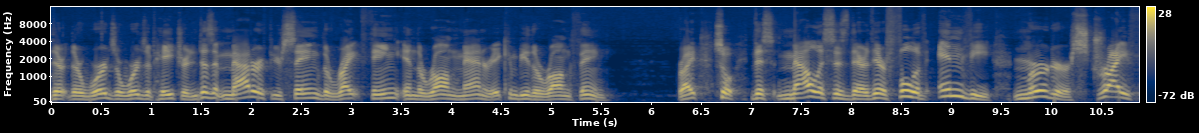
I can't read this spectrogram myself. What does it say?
their, their words are words of hatred. It doesn't matter if you're saying the right thing in the wrong manner, it can be the wrong thing right? So this malice is there. They're full of envy, murder, strife,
